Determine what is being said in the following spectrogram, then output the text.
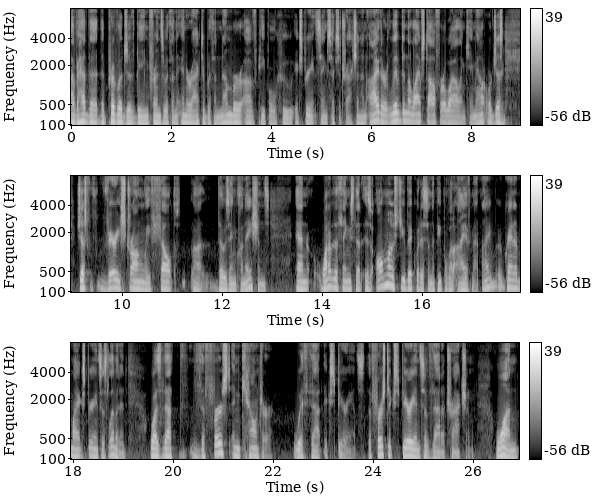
I've had the, the privilege of being friends with and interacted with a number of people who experience same sex attraction and either lived in the lifestyle for a while and came out, or just right. just very strongly felt uh, those inclinations. And one of the things that is almost ubiquitous in the people that I have met, I granted my experience is limited, was that the first encounter with that experience, the first experience of that attraction, one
